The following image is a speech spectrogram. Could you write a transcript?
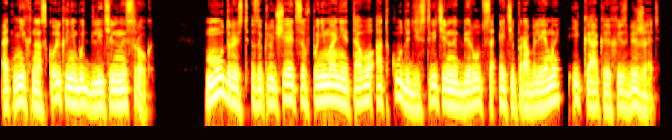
от них на сколько-нибудь длительный срок. Мудрость заключается в понимании того, откуда действительно берутся эти проблемы и как их избежать.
